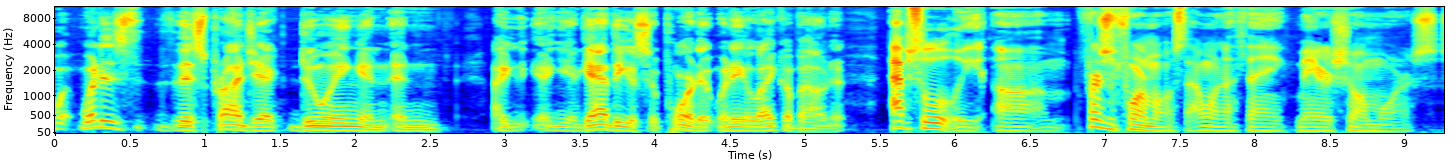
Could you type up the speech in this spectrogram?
what, what is this project doing? And, and I, I, gather you support it. What do you like about it? Absolutely. Um, first and foremost, I want to thank Mayor Sean Morris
